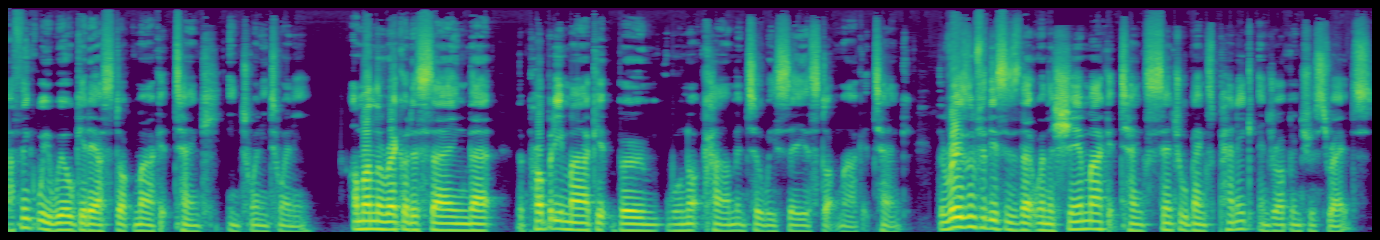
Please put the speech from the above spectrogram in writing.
I think we will get our stock market tank in 2020. I'm on the record as saying that the property market boom will not come until we see a stock market tank. The reason for this is that when the share market tanks, central banks panic and drop interest rates.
